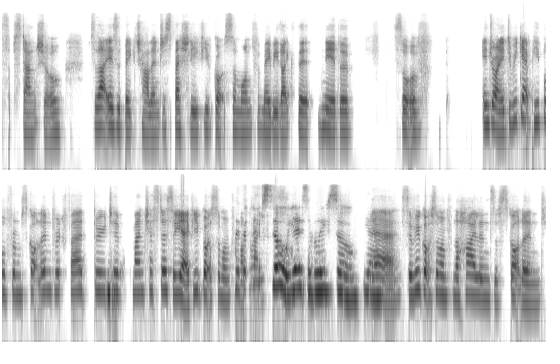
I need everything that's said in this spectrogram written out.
substantial. So that is a big challenge, especially if you've got someone for maybe like the near the sort of Indrani, do we get people from Scotland referred through to Manchester? So yeah, if you've got someone from I believe so, yes, I believe so. Yeah. Yeah. So if we've got someone from the Highlands of Scotland,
